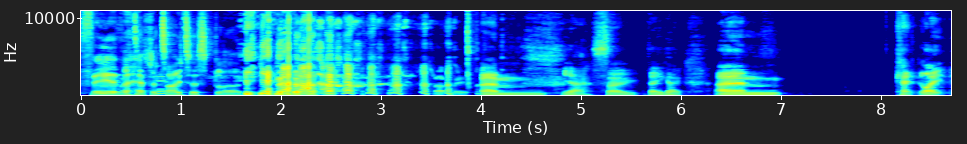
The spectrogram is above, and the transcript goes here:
Fear the hepatitis blood. Me. um yeah so there you go um can like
